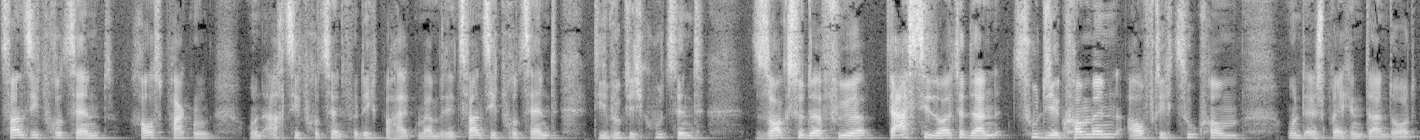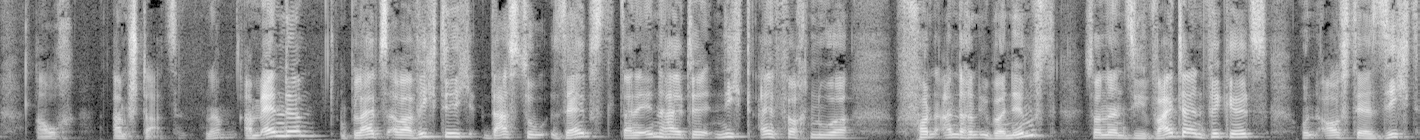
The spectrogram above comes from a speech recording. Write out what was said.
20 Prozent rauspacken und 80 Prozent für dich behalten, weil mit den 20 Prozent, die wirklich gut sind, sorgst du dafür, dass die Leute dann zu dir kommen, auf dich zukommen und entsprechend dann dort auch am Start sind. Ne? Am Ende bleibt es aber wichtig, dass du selbst deine Inhalte nicht einfach nur von anderen übernimmst, sondern sie weiterentwickelst und aus der Sicht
